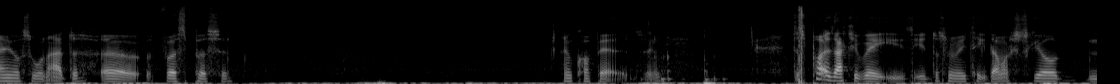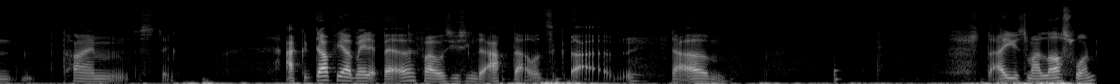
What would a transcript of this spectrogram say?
And you also want to add the uh, first person and copy it. This part is actually very easy. It doesn't really take that much skill time. This thing. I could definitely have made it better if I was using the app that was uh, that um that I used my last one.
